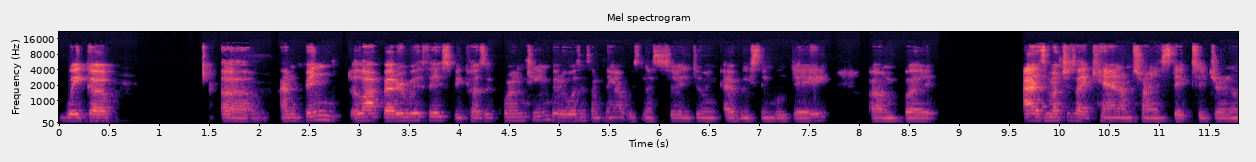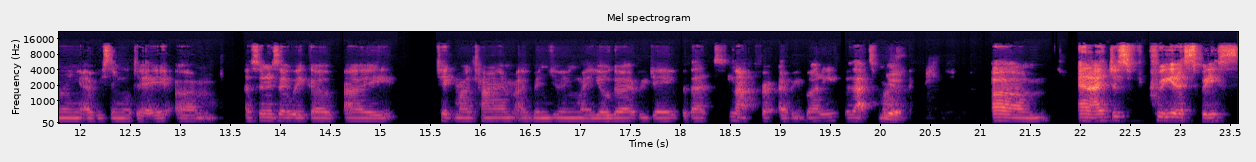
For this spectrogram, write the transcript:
wake up um, I've been a lot better with this because of quarantine, but it wasn't something I was necessarily doing every single day. Um, but as much as I can, I'm trying to stick to journaling every single day. Um, as soon as I wake up, I take my time. I've been doing my yoga every day, but that's not for everybody. But that's my. Yeah. Um, and I just create a space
